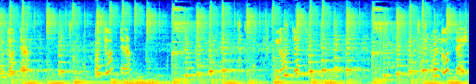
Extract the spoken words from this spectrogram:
Where go there? Nothing? Where go they?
